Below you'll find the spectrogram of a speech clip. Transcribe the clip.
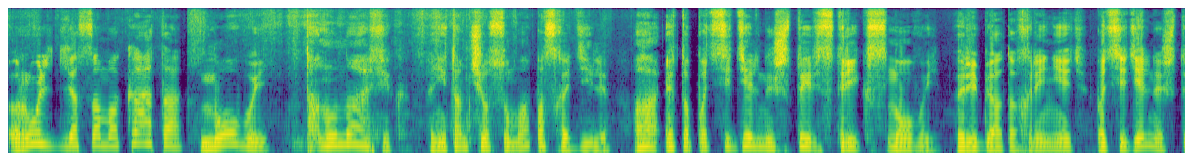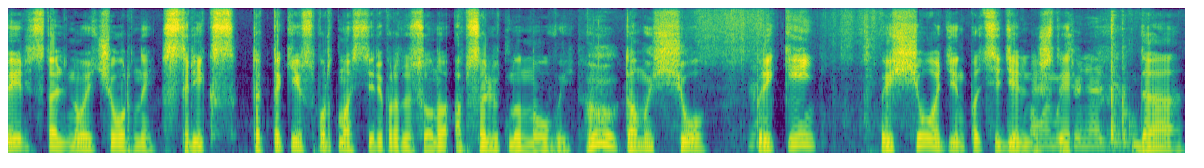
Руль для самоката новый. Да ну нафиг. Они там что, с ума посходили? А, это подседельный штырь Стрикс новый. Ребят, охренеть. Подседельный штырь стальной, черный. Стрикс. Так такие в спортмастере продаются. Он абсолютно новый. Там еще. Прикинь. Еще один подседельный штырь. Да,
